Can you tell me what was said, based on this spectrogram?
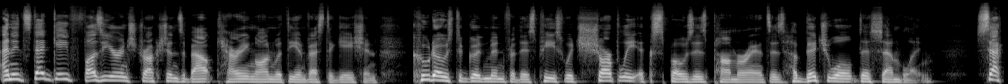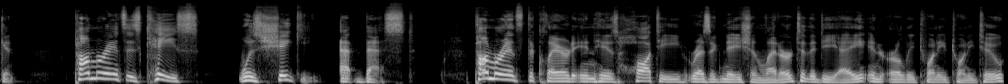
and instead gave fuzzier instructions about carrying on with the investigation. Kudos to Goodman for this piece, which sharply exposes Pomerantz's habitual dissembling. Second, Pomerantz's case was shaky at best. Pomerantz declared in his haughty resignation letter to the DA in early 2022,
